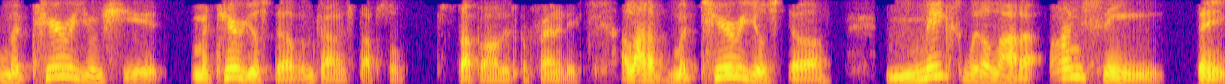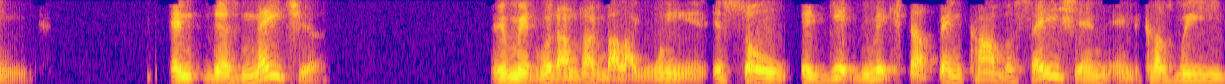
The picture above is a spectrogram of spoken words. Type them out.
material shit, material stuff. I'm trying to stop so stop all this profanity. A lot of material stuff mixed with a lot of unseen things, and there's nature. And what I'm talking about, like wind, it's so it get mixed up in conversation, and because we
